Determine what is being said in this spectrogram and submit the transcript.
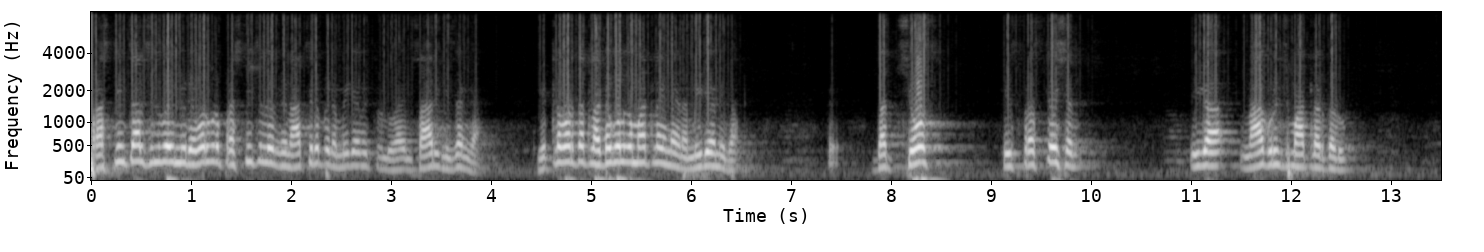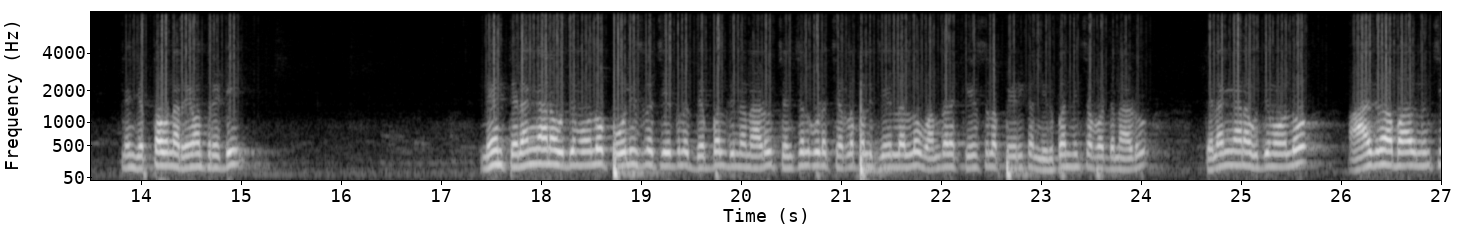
ప్రశ్నించాల్సింది పోయి మీరు ఎవరు కూడా ప్రశ్నించలేరు నేను ఆశ్చర్యపోయినా మీడియా మిత్రులు. ఆయన సారీ నిజంగా. ఎట్లా పడితే అట్లా అడ్డగోలుగా మాట్లాడింది ఆయన మీడియా మీద. దట్ షోస్ హిస్ ఫ్రస్ట్రేషన్ ఇక నా గురించి మాట్లాడతాడు. నేను చెప్తా ఉన్నా రేవంత్ రెడ్డి నేను తెలంగాణ ఉద్యమంలో పోలీసుల చేతిలో దెబ్బలు తిన్ననాడు చెంచల్గూడ చెర్లపల్లి జైళ్ళలో వందల కేసుల పేరిట నిర్బంధించబడ్డనాడు. తెలంగాణ ఉద్యమంలో ఆదిలాబాద్ నుంచి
